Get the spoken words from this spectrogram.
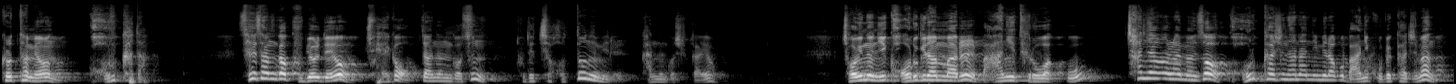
그렇다면 거룩하다. 세상과 구별되어 죄가 없다는 것은 도대체 어떤 의미를 갖는 것일까요? 저희는 이 거룩이란 말을 많이 들어왔고 찬양을 하면서 거룩하신 하나님이라고 많이 고백하지만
